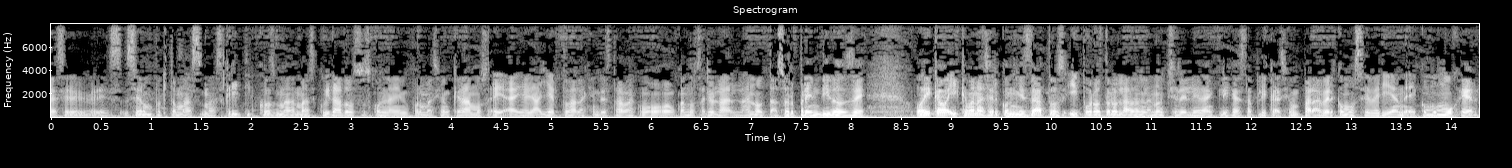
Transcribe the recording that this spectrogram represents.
hacer es ser un poquito más, más críticos, más, más cuidadosos con la información que damos. Eh, ayer toda la gente estaba como cuando salió la, nota, sorprendidos de, oye, ¿y qué van a hacer con mis datos? Y por otro lado, en la noche le, le dan clic a esta aplicación para ver cómo se verían eh, como mujer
